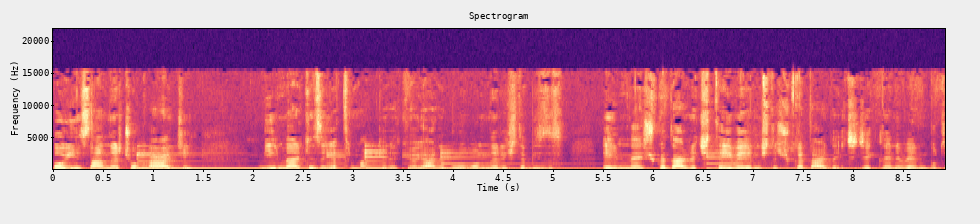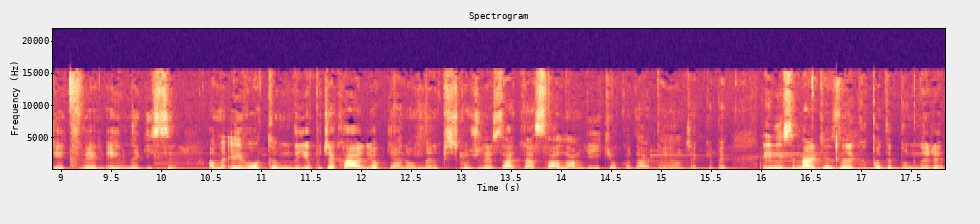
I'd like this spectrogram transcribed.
o insanları çok acil bir merkeze yatırmak gerekiyor. Yani bu onları işte biz eline şu kadar reçeteyi verin işte şu kadar da içeceklerini verin bu diyeti verin evine gitsin ama ev ortamında yapacak hali yok yani onların psikolojileri zaten sağlam değil ki o kadar dayanacak gibi. En iyisi merkezlere kapatıp bunları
